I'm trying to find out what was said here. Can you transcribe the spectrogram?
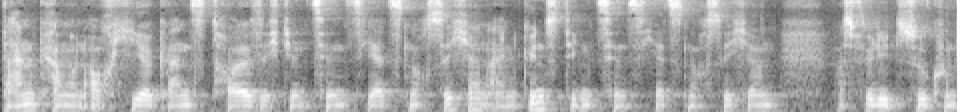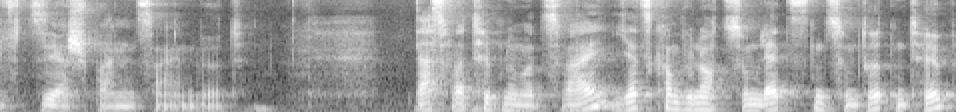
dann kann man auch hier ganz toll sich den Zins jetzt noch sichern, einen günstigen Zins jetzt noch sichern, was für die Zukunft sehr spannend sein wird. Das war Tipp Nummer zwei. Jetzt kommen wir noch zum letzten, zum dritten Tipp.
